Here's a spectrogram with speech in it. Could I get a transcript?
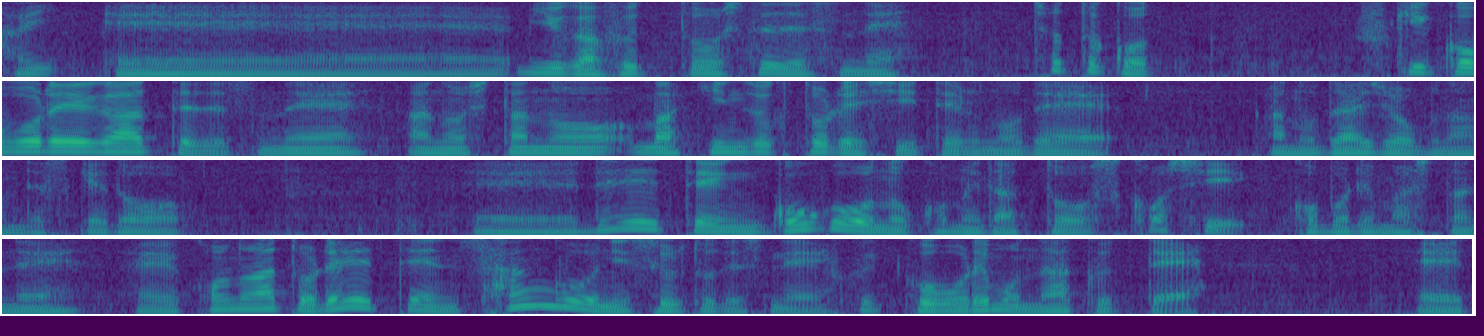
はい、えー、湯が沸騰してですね、ちょっとこう、吹きこぼれがあってですね、あの下の、まあ、金属トレー敷いてるので、あの大丈夫なんですけど、えー、0.5合の米だと少しこぼれましたね、えー、この後0.3合にするとですね吹きこぼれもなくてえ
